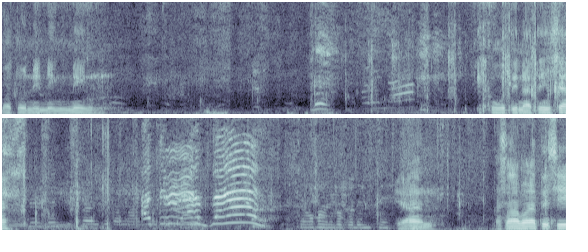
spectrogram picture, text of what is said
Bato ni Ningning. Ikutin natin siya. Yan. Kasama natin si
